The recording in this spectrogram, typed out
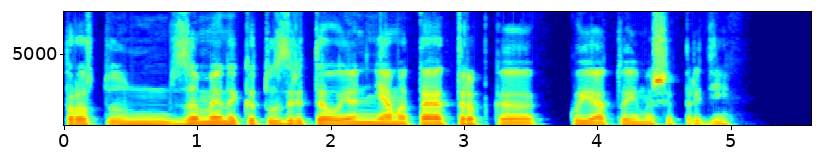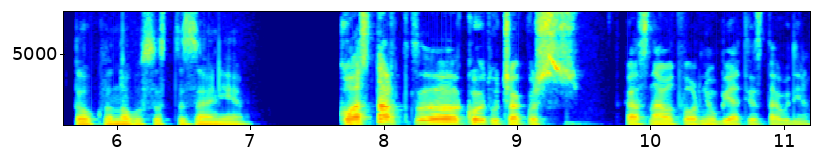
Просто за мен като зрител я няма тая тръпка, която имаше преди. Толкова много състезания. Кой е старт, който очакваш така с най-отворни обятия за тази година?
